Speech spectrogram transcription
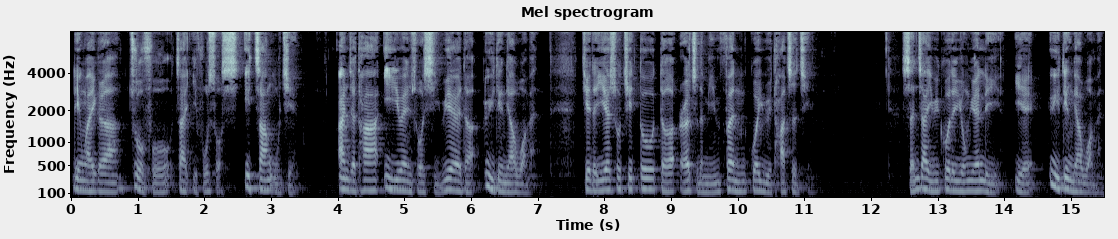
另外一个祝福在以弗所一章五节，按着他意愿所喜悦的预定了我们。借着耶稣基督得儿子的名分归于他自己。神在已过的永远里也预定了我们，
